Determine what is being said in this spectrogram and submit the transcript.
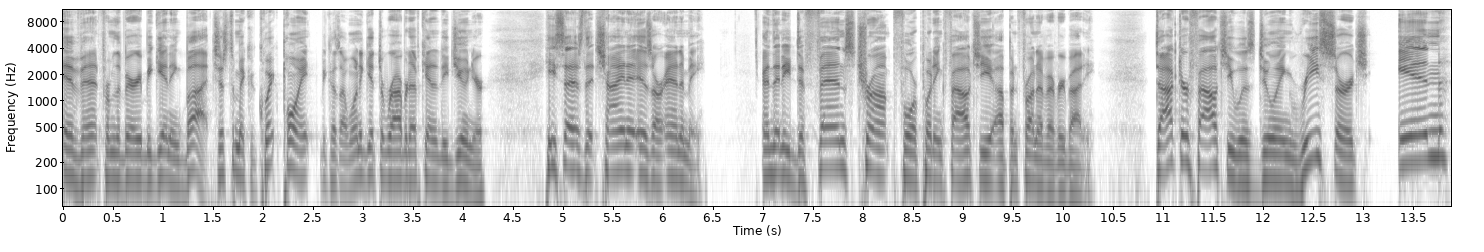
event from the very beginning. But just to make a quick point, because I want to get to Robert F. Kennedy Jr., he says that China is our enemy. And then he defends Trump for putting Fauci up in front of everybody. Dr. Fauci was doing research in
